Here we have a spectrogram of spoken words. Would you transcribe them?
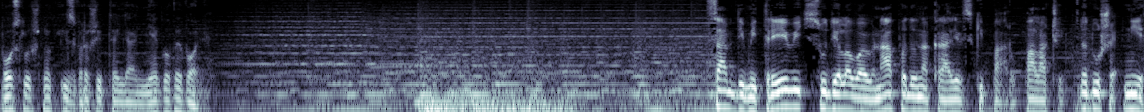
poslušnog izvršitelja njegove volje. Sam Dimitrijević sudjelovao je u napadu na kraljevski par u Palači. Doduše, nije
